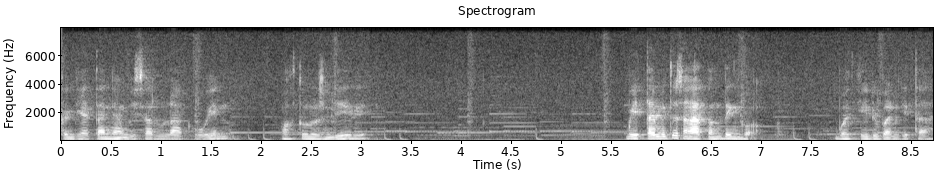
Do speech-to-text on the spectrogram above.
Kegiatan yang bisa lu lakuin waktu lu sendiri. Me time itu sangat penting kok buat kehidupan kita.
